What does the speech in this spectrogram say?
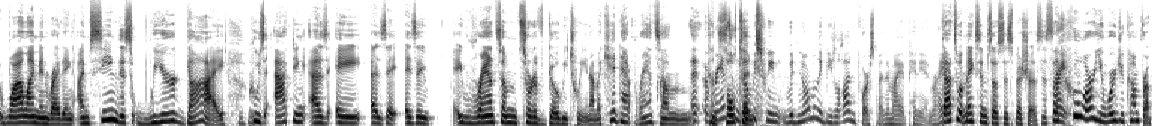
while I'm in Redding, I'm seeing this weird guy mm-hmm. who's acting as a as a as a a ransom sort of go between. I'm a kidnap ransom A, a ransom go between would normally be law enforcement, in my opinion, right? That's what makes him so suspicious. It's like, Right. who are you? Where'd you come from?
